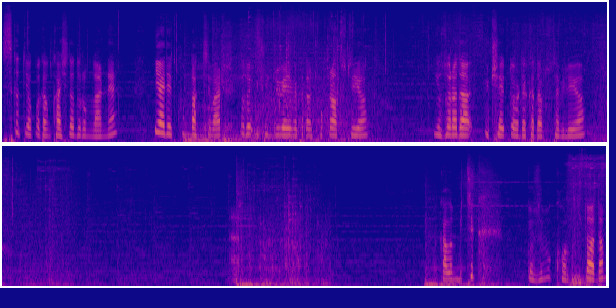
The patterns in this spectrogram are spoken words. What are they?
Sıkıntı yok bakalım karşıda durumlar ne. Bir adet kundakçı var. Bu da 3. wave'e kadar çok rahat tutuyor. Yozora da 3'e 4'e kadar tutabiliyor. Bakalım bir tık gözümü korkuttu adam.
